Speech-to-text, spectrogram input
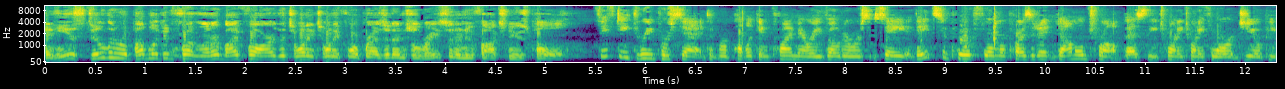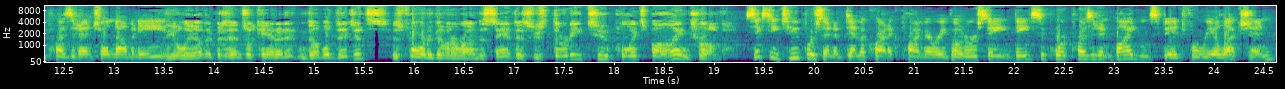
And he is still the Republican frontrunner by far the 2024 presidential race in a new Fox News poll. 53% of Republican primary voters say they'd support former President Donald Trump as the 2024 GOP presidential nominee. The only other potential candidate in double digits is Florida Governor Ron DeSantis, who's 32 points behind Trump. 62% of Democratic primary voters say they'd support President Biden's bid for re-election.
